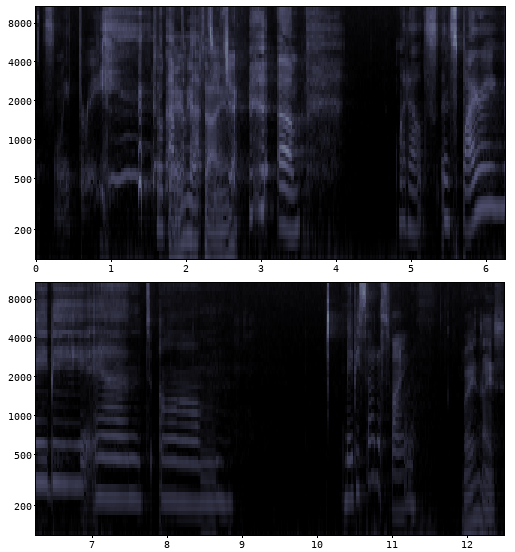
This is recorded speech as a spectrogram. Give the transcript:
that's only three. It's okay, I'm the we have math time. teacher. Um, what else? Inspiring, maybe, and um, maybe satisfying. Very nice.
